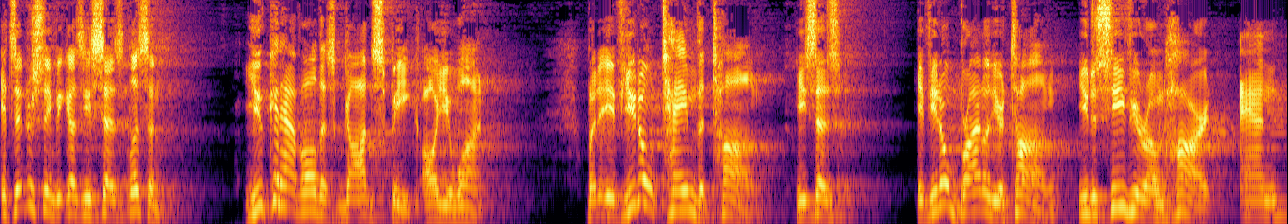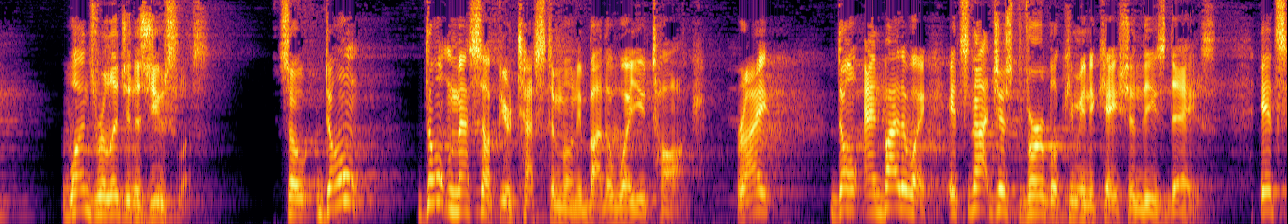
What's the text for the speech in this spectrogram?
it's interesting because he says, Listen, you can have all this God speak all you want, but if you don't tame the tongue, he says, if you don't bridle your tongue, you deceive your own heart, and one's religion is useless. So don't, don't mess up your testimony by the way you talk, right? Don't, and by the way, it's not just verbal communication these days. It's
